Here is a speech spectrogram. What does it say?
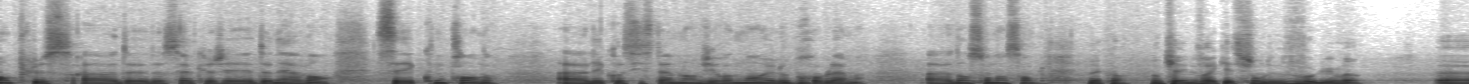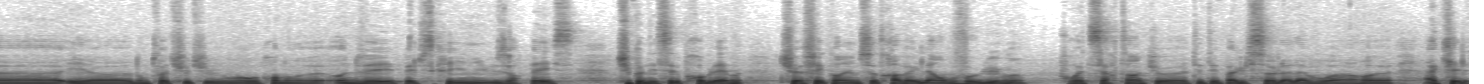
en plus euh, de, celle que j'ai donnée avant, c'est comprendre euh, l'écosystème, l'environnement et le mhm. problème euh, dans son ensemble. D'accord. Donc il y a une vraie question de volume. et donc toi, tu, tu reprends OnV, PageScreen, UserPace. Tu connaissais le problème. Tu as fait quand même ce travail-là en volume pour être certain que tu n'étais pas le seul à l'avoir euh, à quel,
